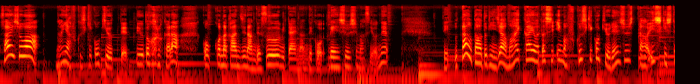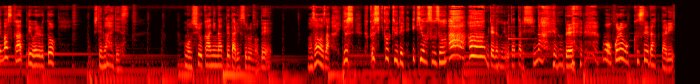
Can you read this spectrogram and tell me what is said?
最初は、なんや腹式呼吸ってっていうところから、こ、こんな感じなんです、みたいなんで、こう、練習しますよね。で、歌を歌う時に、じゃあ毎回私今腹式呼吸練習した意識してますか？って言われると、してないです。もう習慣になってたりするので、わざわざ、よし、腹式呼吸で息を吸うぞ、ああみたいな風に歌ったりしないので、もうこれも癖だったり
